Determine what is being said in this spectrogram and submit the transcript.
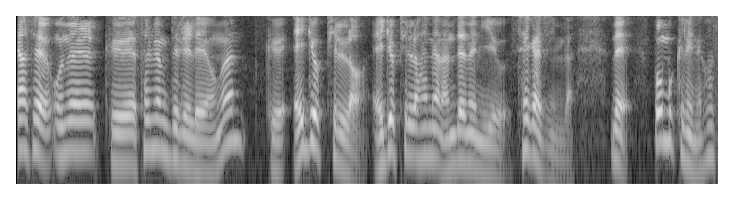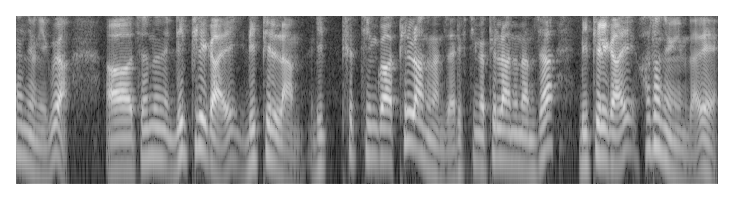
안녕하세요. 오늘 그 설명드릴 내용은 그 애교 필러, 애교 필러 하면 안 되는 이유 세 가지입니다. 네, 뽀무 클리닉 허산영이고요. 어, 저는 리필가이, 리필남, 리프팅과 필러하는 남자, 리프팅과 필러하는 남자, 리필가이 허선영입니다. 네.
